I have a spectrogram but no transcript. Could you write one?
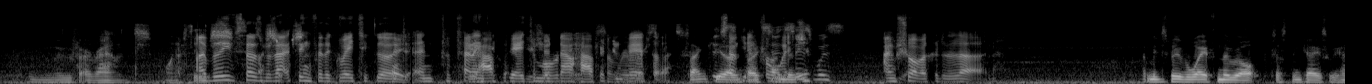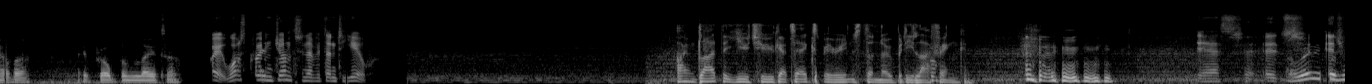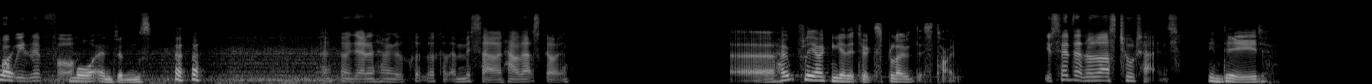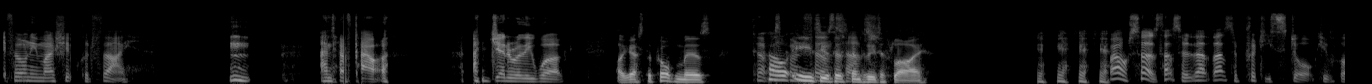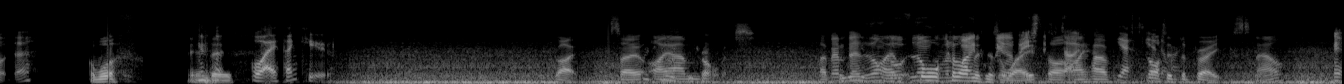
move around one of these. I believe Sez was acting for the greater good Hey, and You, preparing have, to create a more now have some efficient vehicle. Thank you. This, That was yeah, very for kind of which you. this was I'm sure I could learn. Let me just move away from the rock just in case we have a, a problem later. Wait, what's Dwayne Johnson ever done to you? I'm glad that you two get to experience the nobody laughing. Yes, it's really it's what like we live for. More engines. I'm coming down and having a quick look at the missile and how that's going. uh, hopefully I can get it to explode this time. You said that the last two times. Indeed. If only my ship could fly. and have power. and generally work. I guess the problem is Come- how come easy is this going to be to fly? Well, sirs, that's a that, that's a pretty stalk you've got there. A woof. Indeed. Why? Thank you. right. So I am. I Remember, believe I am longer four than kilometers away, so I have Yes. yeah, started the brakes now.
